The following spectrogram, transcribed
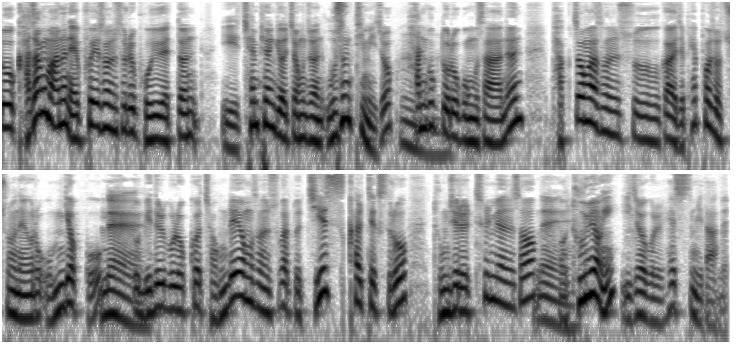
또 가장 많은 FA 선수를 보유했던 이 챔피언 결정전 우승팀이죠. 음. 한국도로공사는 박정아 선수가 이제 페퍼저축은행으로 옮겼고 네. 또 middle blocker 정대영 선수가 또 GS 칼텍스로 둥지를 틀면서 네. 어, 두 명이 이적을 했습니다. 네.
